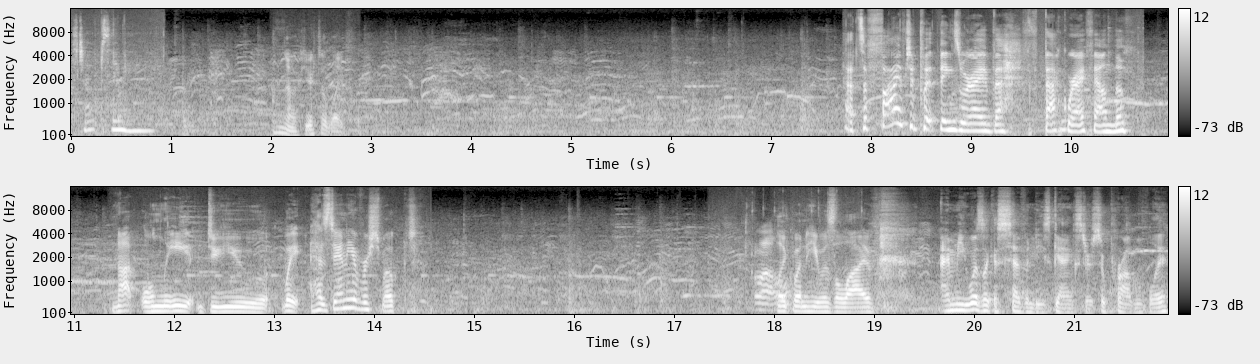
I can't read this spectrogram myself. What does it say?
Stop singing. No, you're delightful. That's a five to put things where I back where I found them. Not only do you wait, has Danny ever smoked? Well, Like when he was alive? I mean, he was like a 70s gangster, so probably.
